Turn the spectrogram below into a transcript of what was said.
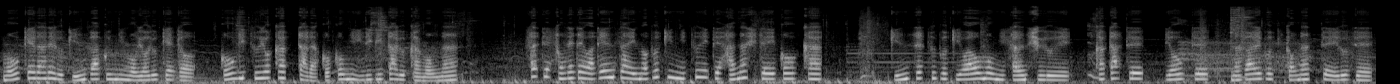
儲けられる金額にもよるけど、効率良かったらここに入り浸るかもな。さてそれでは現在の武器について話していこうか。近接武器は主に3種類、片手、両手、長い武器となっているぜ。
